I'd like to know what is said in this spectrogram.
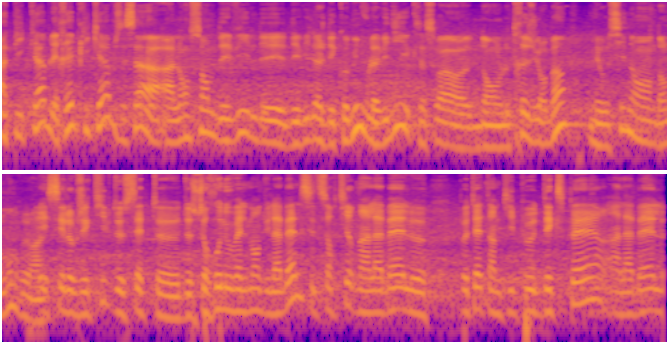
applicable et réplicable, c'est ça, à, l'ensemble des villes, des, villages, des communes, vous l'avez dit, que ce soit euh, dans le très urbain, mais aussi dans, le monde rural. Et c'est l'objectif de, euh, de ce renouvellement du label, c'est de sortir d'un label euh, peut-être un petit peu d'expert, un label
